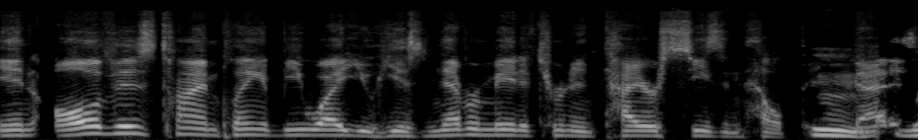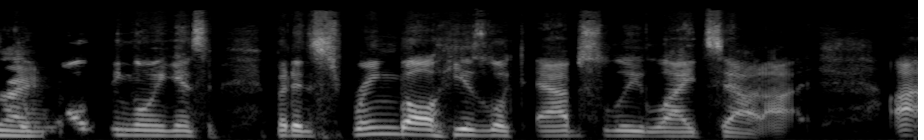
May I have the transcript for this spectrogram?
in all of his time playing at BYU, he has never made it through an entire season healthy. Mm, that is right. the one thing going against him. But in spring ball, he has looked absolutely lights out. I, I,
